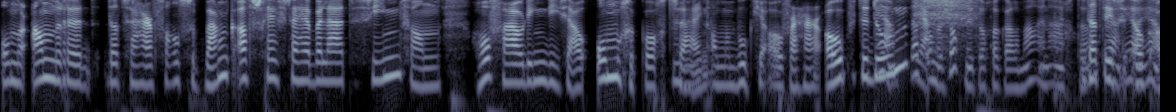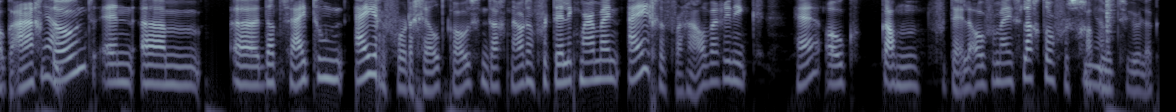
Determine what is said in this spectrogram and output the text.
onder andere dat ze haar valse bankafschriften hebben laten zien van hofhouding die zou omgekocht mhm. zijn om een boekje over haar open te doen. Ja, dat is onderzocht nu toch ook allemaal en aangetoond. Dat is ook, ook aangetoond. En um, uh, dat zij toen eieren voor de geld koos en dacht, nou dan vertel ik maar mijn eigen verhaal, waarin ik hè, ook kan vertellen over mijn slachtofferschap natuurlijk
